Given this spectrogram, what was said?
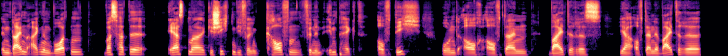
in deinen eigenen Worten, was hatte erstmal Geschichten, die verkaufen, für einen Impact auf dich und auch auf dein weiteres ja, auf deine weitere,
